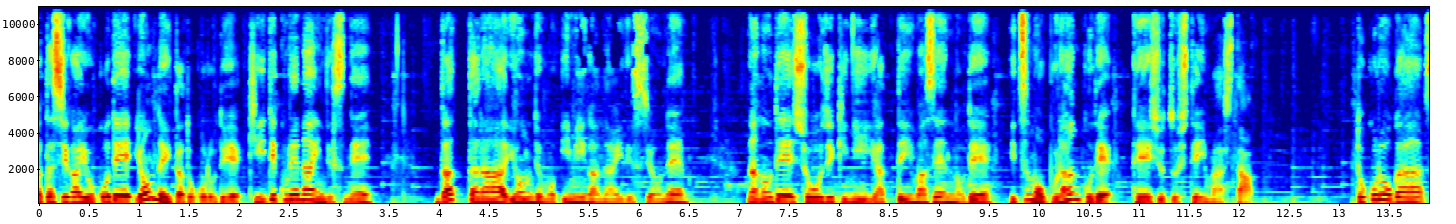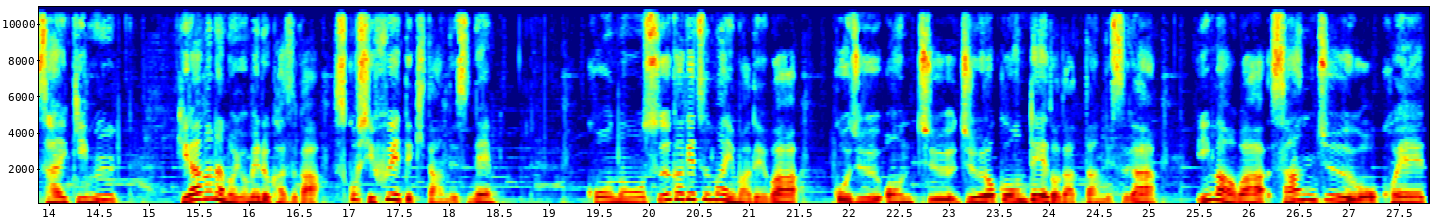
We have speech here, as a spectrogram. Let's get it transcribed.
私が横で読んでいたところで聞いてくれないんですね。だったら読んでも意味がないですよね。なので正直にやっていませんのでいつもブランクで提出していました。ところが最近ひらがなの読める数が少し増えてきたんですね。この数ヶ月前までは50音中16音程度だったんですが今は30を超え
